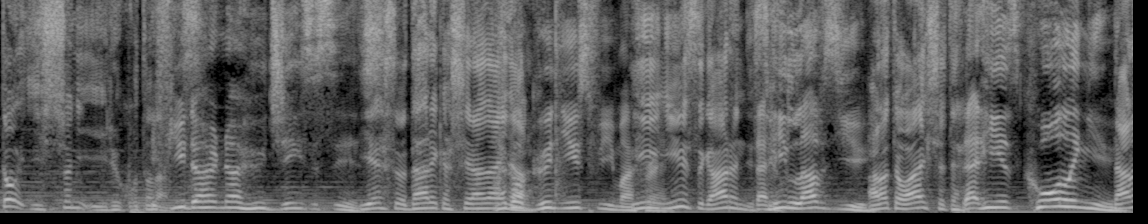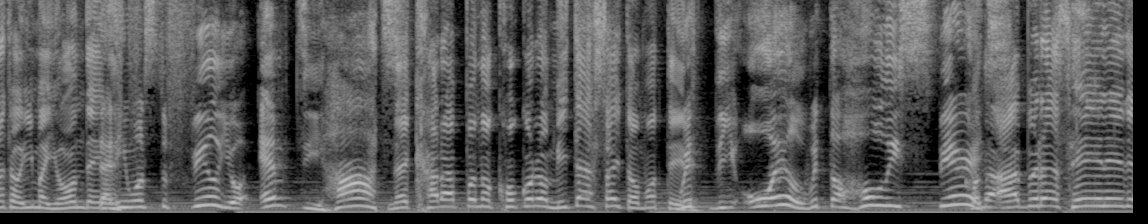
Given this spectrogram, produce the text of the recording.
と一緒にいることなん If で you す。 don't know who Jesus イエ is, スを誰か知らな I いなら got good news for you, my いい friend. ニュースがあるんです That よ He。loves you, あなたを愛してて、 that He is calling you, あなたを今呼んでい that る He。wants to fill your empty heart ね、空っぽの心を満たしたいと思っている。 with the oil, with the Holy こ Spirit の油精霊で、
